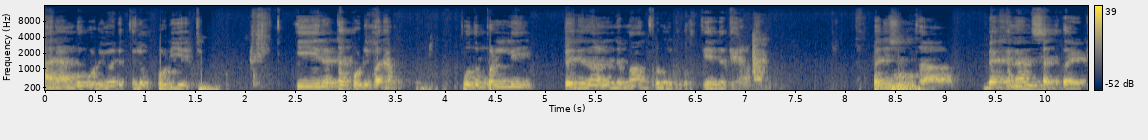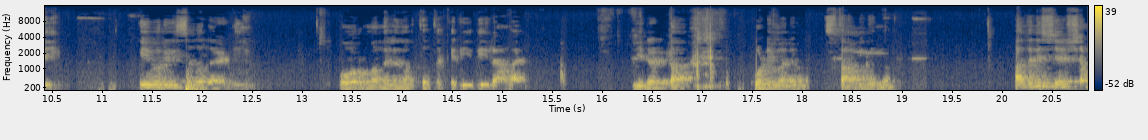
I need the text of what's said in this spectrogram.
ആ രണ്ട് കൊടിമരത്തിലും കൊടിയേറ്റും. ഈ ഇരട്ട കൊടിമരം പുതുപ്പള്ളി പെരുന്നാളിന്റെ മാത്രം ഒരു പ്രത്യേകതയാണ്. പരിശുദ്ധ ബഹനാൻ സഹതായുടെയും ഈ സഹതാടിയും ഓർമ്മ നിലനിർത്തത്തക്ക രീതിയിലാണ് ഇരട്ട കൊടിമരം സ്ഥാപിക്കുന്നത്. അതിനുശേഷം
